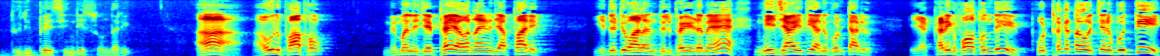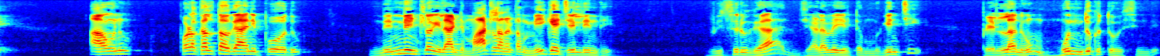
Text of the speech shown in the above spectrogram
దులిపేసింది సుందరి. అవును పాపం. మిమ్మల్ని చెప్పే ఎవరినైనా చెప్పాలి. ఎదుటి వాళ్ళని దులిపేయడమే నిజాయితీ అనుకుంటారు. ఎక్కడికి పోతుంది? పుట్టకతో వచ్చిన బుద్ధి? అవును పుడకలతో గాని పోదు. నిన్నింట్లో ఇలాంటి మాటలు అనటం మీకే చెల్లింది. విసురుగా జడవేయటం ముగించి పిల్లను ముందుకు తోసింది.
